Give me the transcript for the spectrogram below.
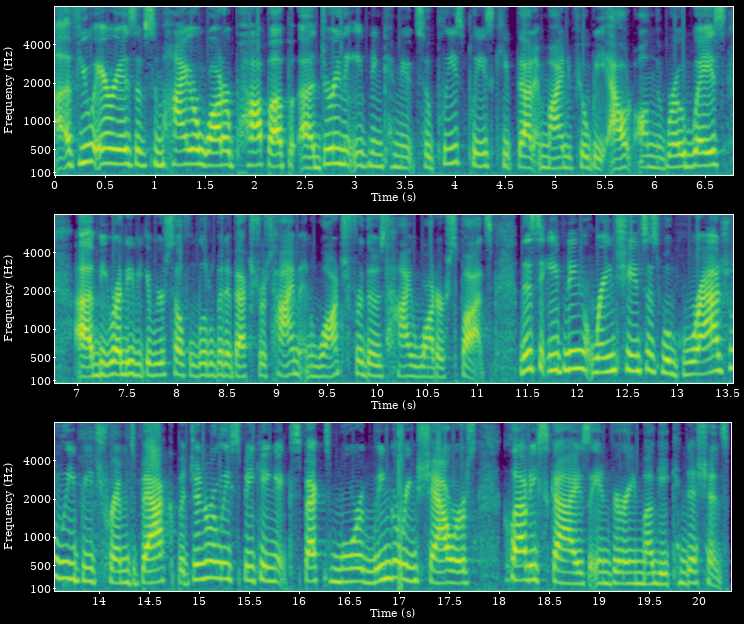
a few areas of some higher water pop up uh, during the evening commute. So please, please keep that in mind if you'll be out on the road roadways. Uh, be ready to give yourself a little bit of extra time and watch for those high water spots. This evening, rain chances will gradually be trimmed back, but generally speaking, expect more lingering showers, cloudy skies, and very muggy conditions.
